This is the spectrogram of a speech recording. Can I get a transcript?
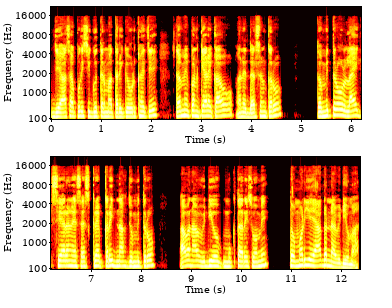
જે આશાપુરી સિગોતરમા તરીકે ઓળખાય છે. તમે પણ ક્યારેક આવો અને દર્શન કરો. તો મિત્રો લાઈક શેર અને સબસ્ક્રાઇબ કરી જ નાખજો મિત્રો. આવા નવા વીડિયો મૂકતા રહીશું અમે. તો મળીએ આગળના વિડીયોમાં.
